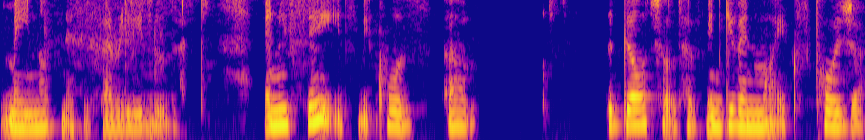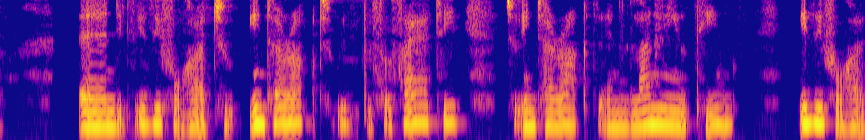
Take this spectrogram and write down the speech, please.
may not necessarily do that. And we say it's because um, the girl child has been given more exposure and it's easy for her to interact with the society, to interact and learn new things, It's easy for her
